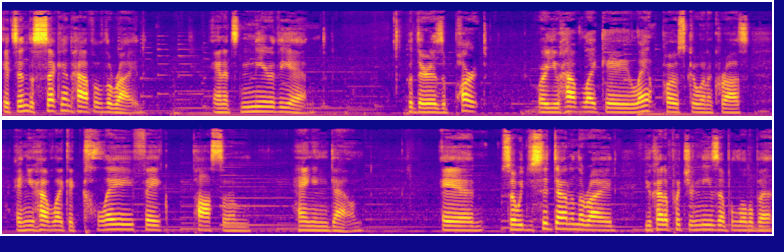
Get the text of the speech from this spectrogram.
it's in the second half of the ride and it's near the end. But there is a part where you have like a lamppost going across and you have like a clay fake possum hanging down. And so when you sit down in the ride, you kind of put your knees up a little bit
